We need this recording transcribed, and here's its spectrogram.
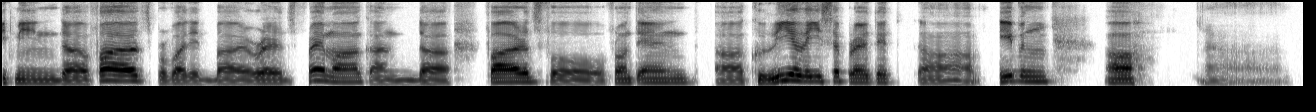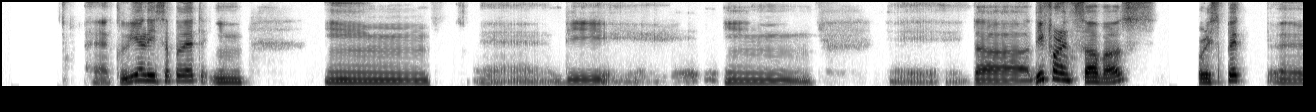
It means the files provided by Rails framework and the files for front end are clearly separated, uh, even uh, uh, uh clearly separated in in uh, the in the different servers respect uh,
